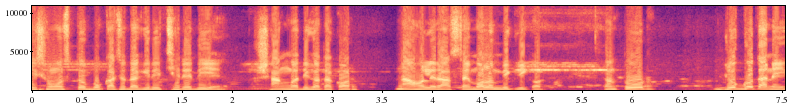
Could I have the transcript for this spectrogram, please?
এই সমস্ত বোকাচোদাগিরি ছেড়ে দিয়ে সাংবাদিকতা কর, না হলে রাস্তায় মলম বিক্রি কর। কারণ তোর যোগ্যতা নেই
